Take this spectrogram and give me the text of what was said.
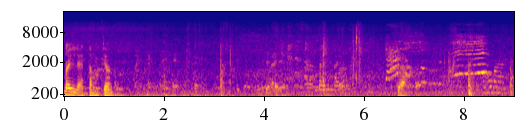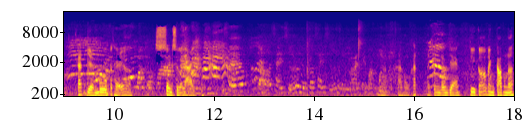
Đây là tầng trên. Dạ. khách về mua có thể ờ, sơn sửa lại. Dạ, hai phòng khách, nói chung đơn giản. Kia có ban công nữa.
